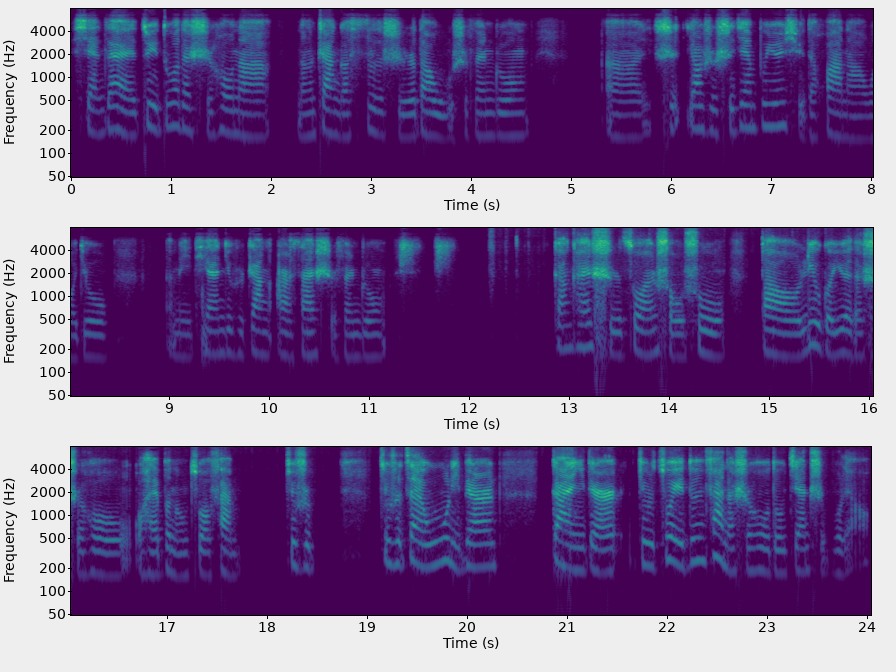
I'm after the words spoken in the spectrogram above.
现在最多的时候呢，能站个四十到五十分钟。呃，是要是时间不允许的话呢，我就每天就是站个二三十分钟。刚开始做完手术到六个月的时候，我还不能做饭，就是就是在屋里边干一点，就是做一顿饭的时候都坚持不了。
